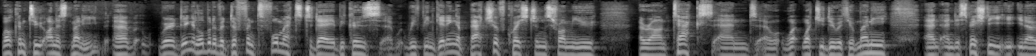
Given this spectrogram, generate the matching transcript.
Welcome to Honest Money. Uh, we're doing a little bit of a different format today because uh, we've been getting a batch of questions from you around tax and uh, what what you do with your money, and and especially you know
